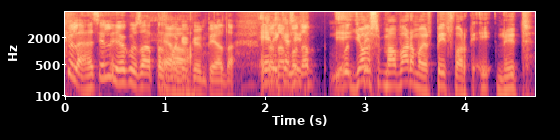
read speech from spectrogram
Kyllähän sille joku saattaisi vaikka kympialta. Eli Tota, siis, mutta- mut- jos mä oon varma, jos Pitchfork nyt,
